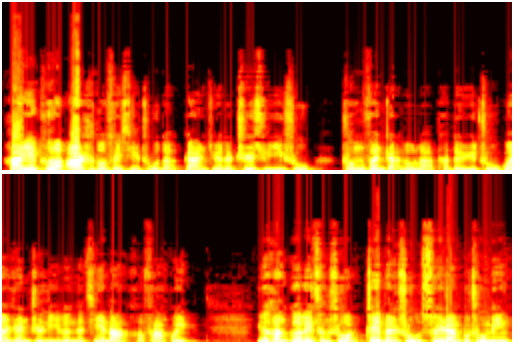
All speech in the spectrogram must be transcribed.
哈耶克二十多岁写出的《感觉的秩序》一书，充分展露了他对于主观认知理论的接纳和发挥。约翰·格雷曾说，这本书虽然不出名，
